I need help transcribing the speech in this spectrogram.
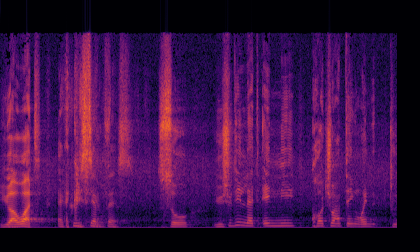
Kae sɛ woyɛ kristoni ansa You are what? A Christian first. So you shouldn't let any cultural thing when to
